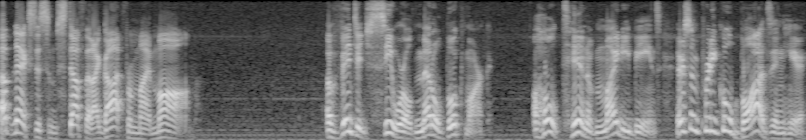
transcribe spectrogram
Up next is some stuff that I got from my mom. A vintage SeaWorld metal bookmark. A whole tin of Mighty Beans. There's some pretty cool bods in here.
